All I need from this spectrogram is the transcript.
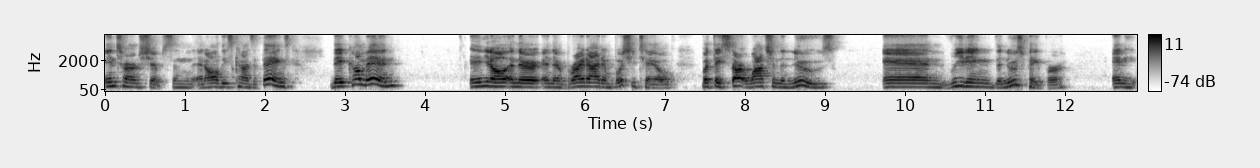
internships and and all these kinds of things. They come in and you know, and they're and they're bright-eyed and bushy-tailed, but they start watching the news and reading the newspaper and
